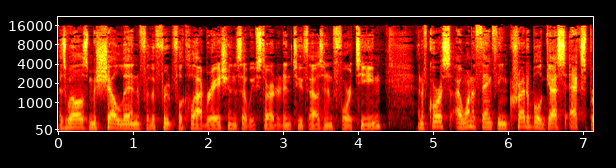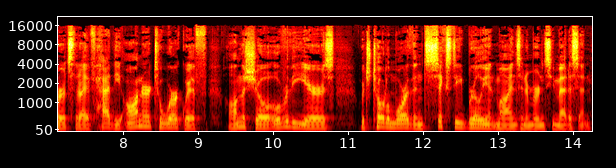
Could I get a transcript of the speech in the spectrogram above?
as well as Michelle Lin for the fruitful collaborations that we've started in 2014. And of course, I want to thank the incredible guest experts that I've had the honor to work with on the show over the years, which total more than 60 brilliant minds in emergency medicine.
